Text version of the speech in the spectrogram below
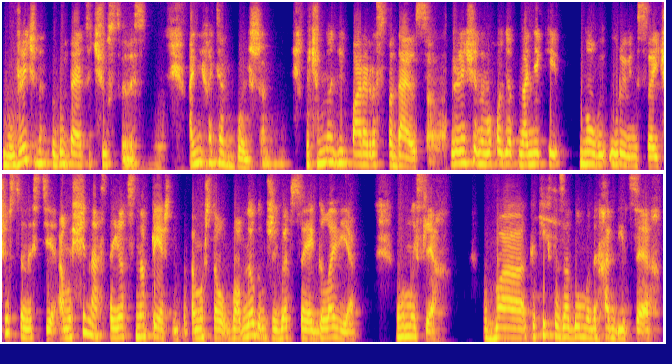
У женщин пробуждается чувственность. Они хотят больше. Очень многие пары распадаются. Женщины выходят на некий новый уровень своей чувственности, а мужчина остается на прежнем, потому что во многом живет в своей голове, в мыслях, в каких-то задуманных амбициях.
